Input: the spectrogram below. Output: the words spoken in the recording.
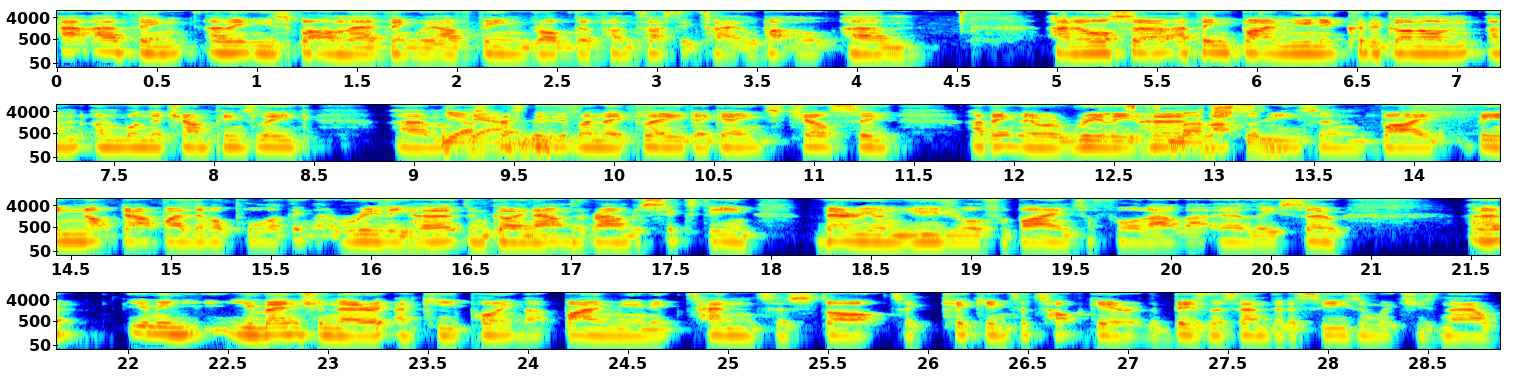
I, I, think I think you spot on there. I think we have been robbed of a fantastic title battle. Um, and also, I think Bayern Munich could have gone on and, and won the Champions League, um, yeah. especially when they played against Chelsea. I think they were really hurt Smashed last them. season by being knocked out by Liverpool. I think that really hurt them going out in the round of 16. Very unusual for Bayern to fall out that early. So, and uh, you mean you mentioned there a key point that Bayern Munich tend to start to kick into top gear at the business end of the season, which is now,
